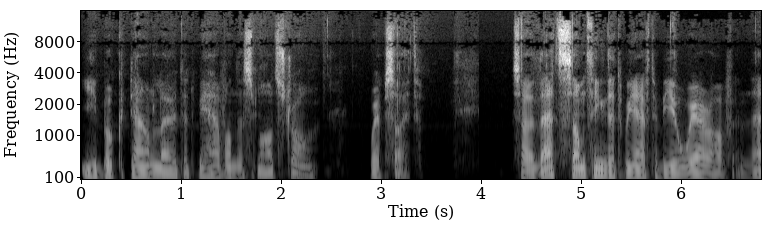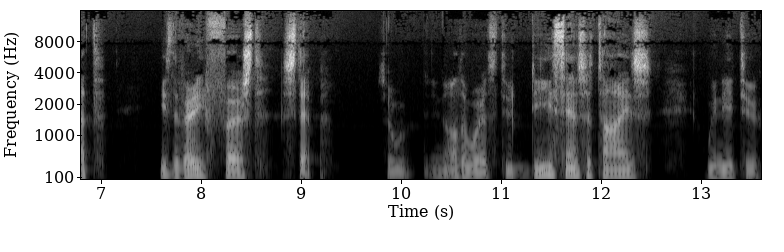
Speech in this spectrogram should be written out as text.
ebook download that we have on the Smart Strong website. So that's something that we have to be aware of. And that is the very first step. So, in other words, to desensitize, we need to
